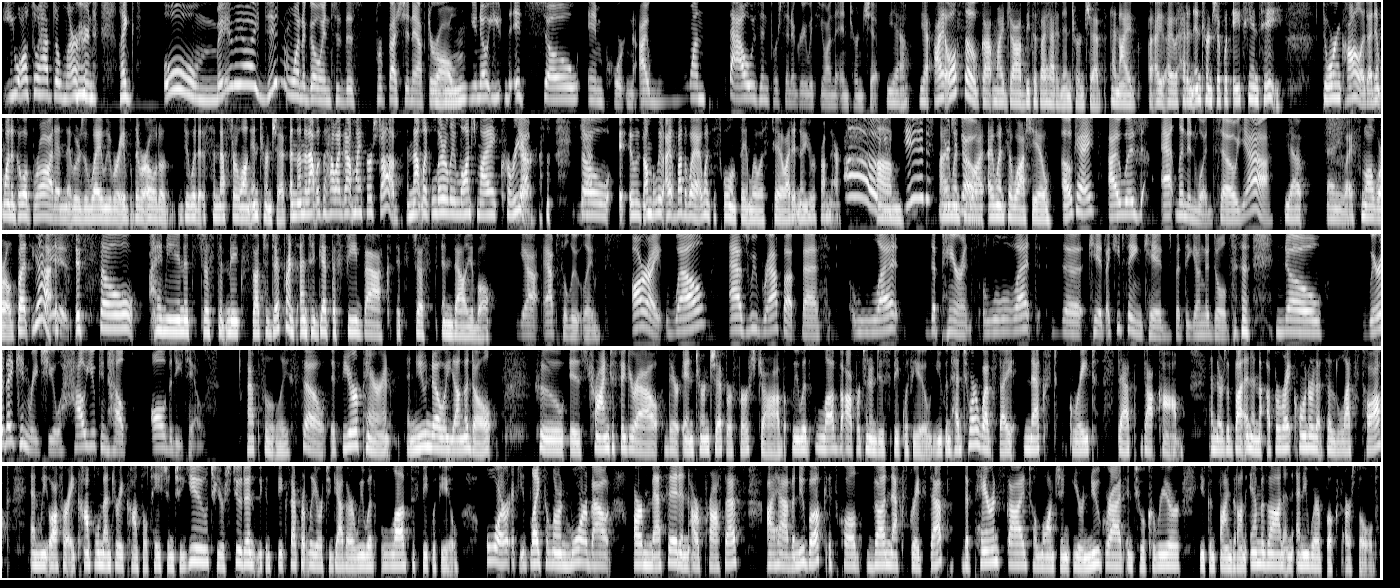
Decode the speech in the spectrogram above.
you also have to learn like oh maybe i didn't want to go into this profession after all Mhm. you know you it's so important i 1000% agree with you on the internship Yeah, yeah. I also got my job because I had an internship, and I I, I had an internship with AT and T during college. I didn't want to go abroad, and there was a way we were able they were able to do it a semester long internship, and then that was how I got my first job, and that like literally launched my career. so it, it was unbelievable. I, by the way, I went to school in St. Louis too. I didn't know you were from there. oh Um, you did I Where'd went you to go? Wa- I went to Wash U. okay i was at lindenwood so yeah Yep. Anyway, small world. But yeah, It it's it's so I mean, it's just it makes such a difference and to get the feedback, it's just invaluable. Yeah, absolutely. All right. Well, as we wrap up, Beth, let the parents, let the kids, I keep saying kids, but the young adults know where they can reach you, how you can help, all the details. Absolutely. So, if you're a parent and you know a young adult who is trying to figure out their internship or first job, we would love the opportunity to speak with you. You can head to our website, nextgreatstep.com, and there's a button in the upper right corner that says Let's Talk. And we offer a complimentary consultation to you, to your student. We can speak separately or together. We would love to speak with you. Or if you'd like to learn more about our method and our process, I have a new book. It's called The Next Great Step The Parent's Guide to Launching Your New Grad into a Career. You can find it on Amazon and anywhere books are sold.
